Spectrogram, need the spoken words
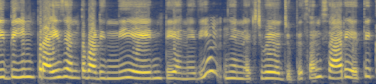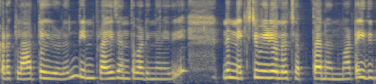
ఈ దీని ప్రైస్ ఎంత పడింది ఏంటి అనేది నేను నెక్స్ట్ వీడియో చూపిస్తాను. శారీ అయితే ఇక్కడ క్లారిటీగా చూడండి దీని ప్రైస్ ఎంత పడింది అనేది నేను నెక్స్ట్ వీడియోలో చెప్తాను అనమాట ఇది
